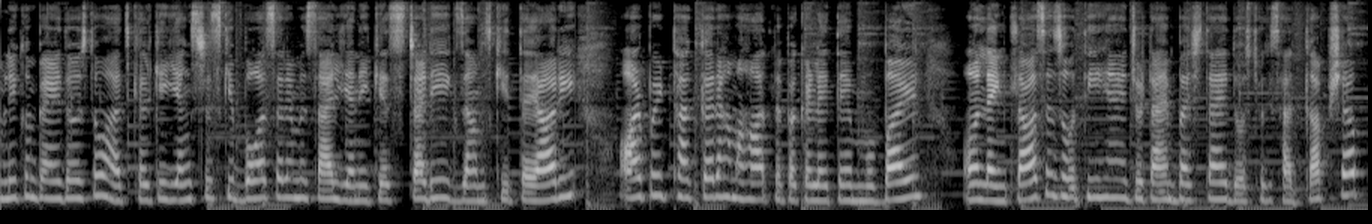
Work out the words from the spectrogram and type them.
वालेकुम प्यारे दोस्तों। आजकल के यंगस्टर्स के बहुत सारे मसाइल, यानी कि स्टडी एग्ज़ाम्स की तैयारी और फिर थक कर हम हाथ में पकड़ लेते हैं मोबाइल ऑनलाइन क्लासेस होती हैं, जो टाइम बचता है, दोस्तों के साथ गपशप।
